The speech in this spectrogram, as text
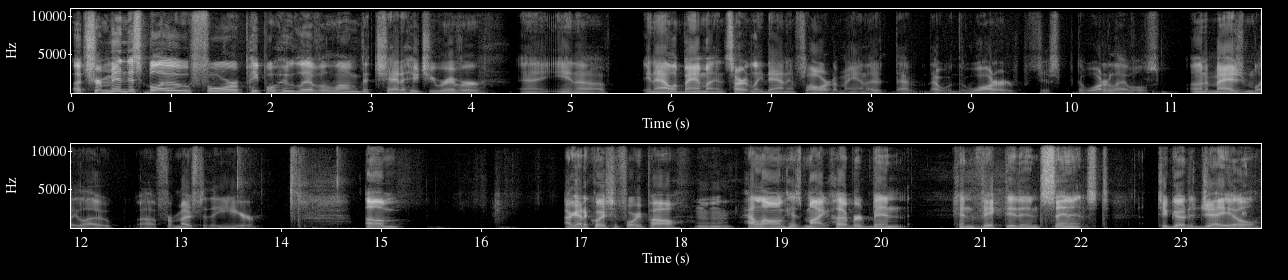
a tremendous blow for people who live along the Chattahoochee River uh, in uh, in Alabama and certainly down in Florida. Man, that that, that the water just the water levels unimaginably low uh, for most of the year. Um, I got a question for you, Paul. Mm-hmm. How long has Mike Hubbard been convicted and sentenced to go to jail?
